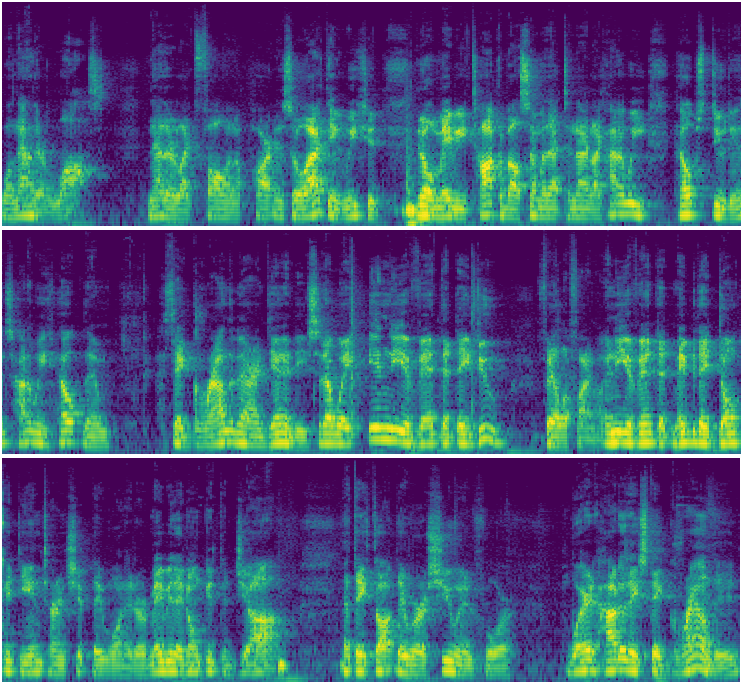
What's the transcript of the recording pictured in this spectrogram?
well now they're lost. Now they're like falling apart. And so i think we should you know maybe talk about some of that tonight. Like how do we help students? How do we help them stay grounded in their identity so that way in the event that they do fail a final in the event that maybe they don't get the internship they wanted or maybe they don't get the job that they thought they were a shoe in for where how do they stay grounded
